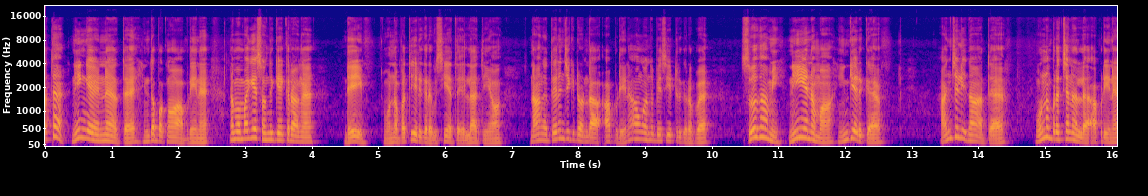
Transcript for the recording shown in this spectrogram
அத்தை நீங்கள் என்ன அத்தை? இந்த பக்கம் அப்படின்னு நம்ம மகேஷ் வந்து கேட்குறாங்க டேய் உன்னை பற்றி இருக்கிற விஷயத்தை எல்லாத்தையும் நாங்கள் தெரிஞ்சுக்கிட்டோம்டா அப்படின்னு அவங்க வந்து பேசிகிட்டு இருக்கிறப்ப சிவகாமி நீ என்னம்மா? இங்கே இருக்க. அஞ்சலி தான் அத்தை. ஒன்றும் பிரச்சனை இல்லை அப்படின்னு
